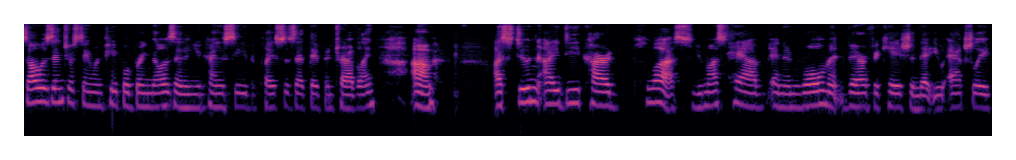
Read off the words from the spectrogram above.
It's always interesting when people bring those in and you kind of see the places that they've been traveling. Um, a student ID card plus, you must have an enrollment verification that you actually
